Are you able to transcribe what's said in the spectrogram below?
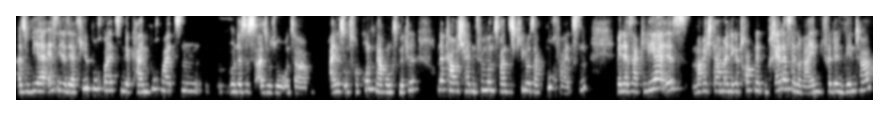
also wir essen ja sehr viel Buchweizen, wir keimen Buchweizen und das ist also so unser eines unserer Grundnahrungsmittel. Und da kaufe ich halt einen 25 Kilo Sack Buchweizen. Wenn der Sack leer ist, mache ich da meine getrockneten Brennnesseln rein für den Winter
